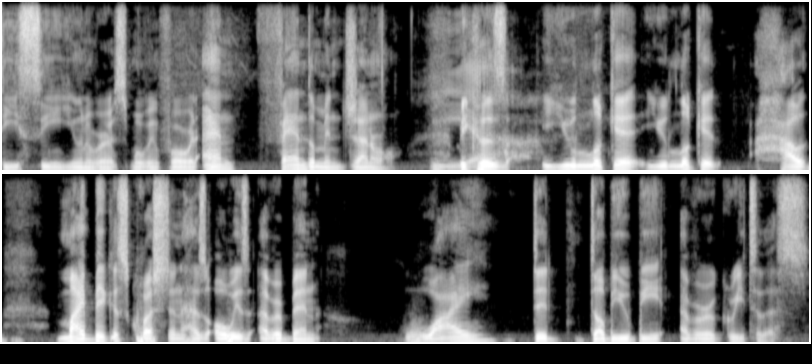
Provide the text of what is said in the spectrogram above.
DC universe moving forward and fandom in general? Because you look at you look at how my biggest question has always ever been why did WB ever agree to this?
